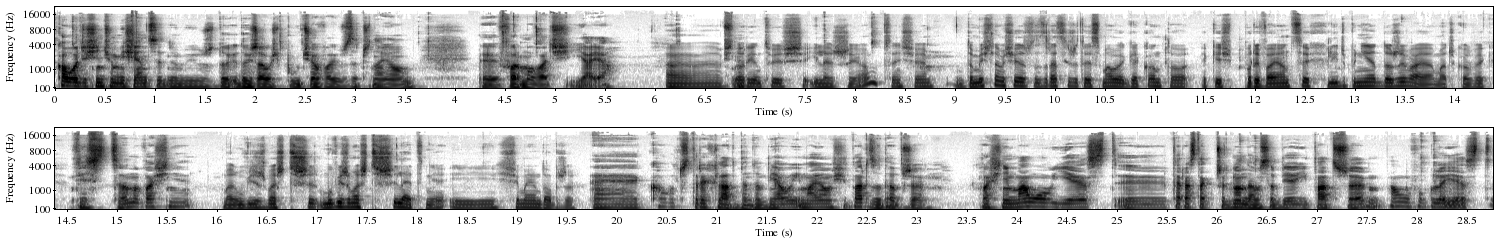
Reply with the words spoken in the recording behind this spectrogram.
Koło 10 miesięcy już do, dojrzałość płciowa już zaczynają y, formować jaja. A orientujesz się, ile żyją? W sensie domyślam się, że z racji, że to jest mały gekon, to jakieś porywających liczb nie dożywają, aczkolwiek. Wiesz co, no właśnie. Mówisz, że masz, trzy, mówisz, że masz trzyletnie i się mają dobrze. E, koło czterech lat będą miały i mają się bardzo dobrze. Właśnie mało jest, y, teraz tak przeglądam sobie i patrzę, mało w ogóle jest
